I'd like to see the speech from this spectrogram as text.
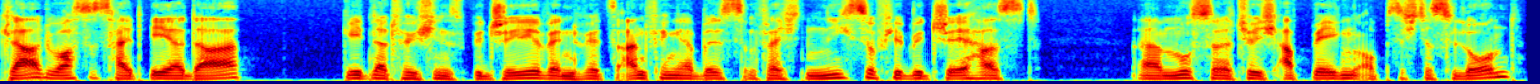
Klar, du hast es halt eher da, geht natürlich ins Budget. Wenn du jetzt Anfänger bist und vielleicht nicht so viel Budget hast, äh, musst du natürlich abwägen, ob sich das lohnt.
